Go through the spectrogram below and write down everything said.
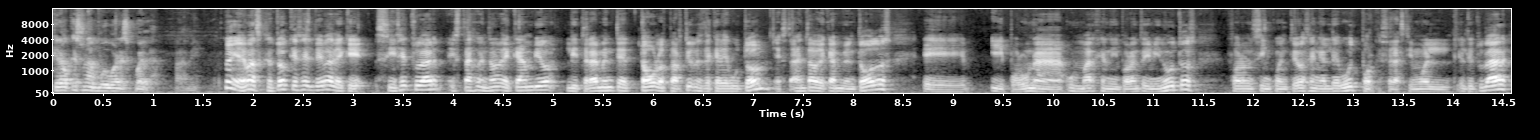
creo que es una muy buena escuela para mí. No, y además, creo que es el tema de que sin ser titular está entrando de cambio literalmente todos los partidos desde que debutó, está entrado de cambio en todos eh, y por una, un margen importante de minutos. Fueron 52 en el debut porque se lastimó el, titular,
